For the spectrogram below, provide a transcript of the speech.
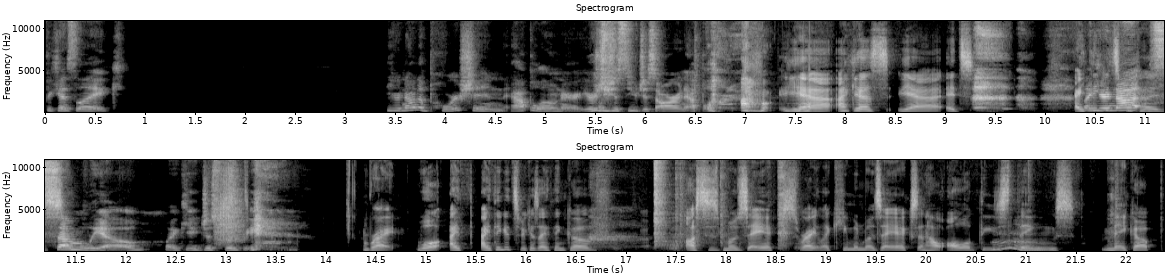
because like you're not a portion apple owner. You're mm. just you just are an apple owner. Oh yeah i guess yeah it's i like think you're not because... some leo. Like you just would be. Right. Well i i think it's because i think of us as mosaics right like human mosaics and how all of these mm. things make up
